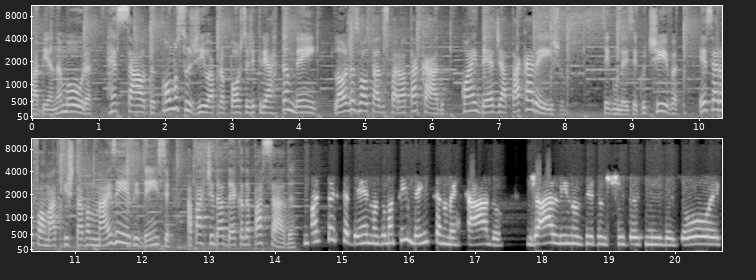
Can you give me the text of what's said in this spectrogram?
Fabiana Moura ressalta como surgiu a proposta de criar também lojas voltadas para o atacado, com a ideia de atacarejo. Segundo a executiva, esse era o formato que estava mais em evidência a partir da década passada. Nós percebemos uma tendência no mercado já ali nos idos de 2018,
